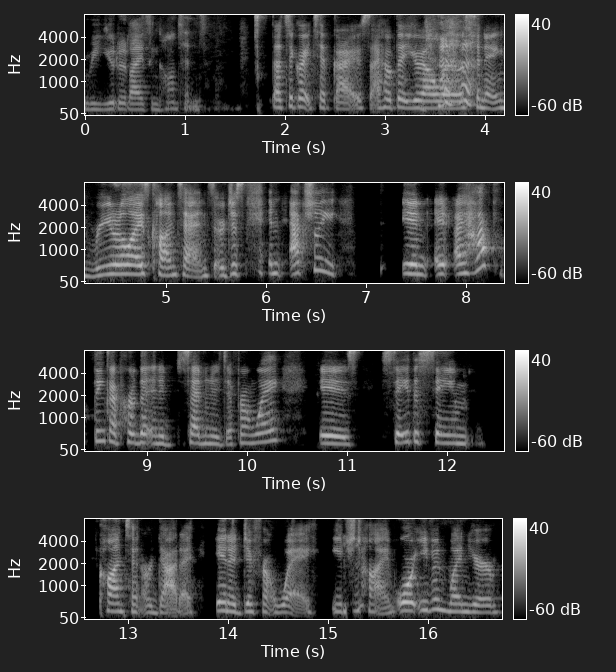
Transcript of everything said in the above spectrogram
reutilizing content. That's a great tip, guys. I hope that you all are listening. Reutilize content or just, and actually, in I have think I've heard that in a, said in a different way is say the same content or data in a different way each mm-hmm. time, or even when you're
